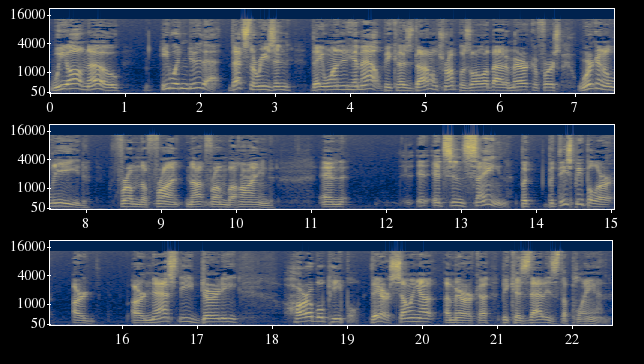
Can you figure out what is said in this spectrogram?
We all know he wouldn't do that. That's the reason they wanted him out because Donald Trump was all about America first. We're going to lead from the front, not from behind. And it's insane. But but these people are are are nasty, dirty, horrible people. They are selling out America because that is the plan.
